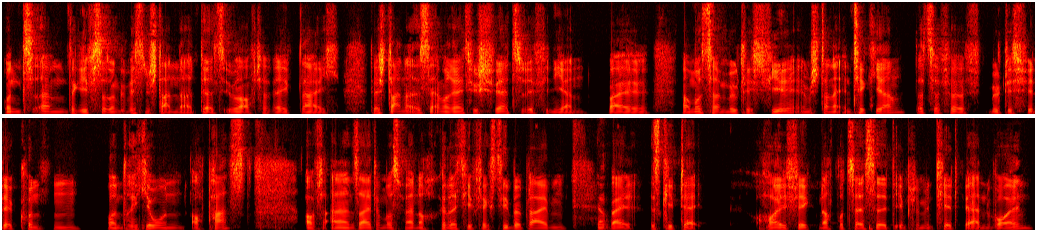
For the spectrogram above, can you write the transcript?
Und ähm, da gibt es ja so einen gewissen Standard, der ist überall auf der Welt gleich. Der Standard ist ja immer relativ schwer zu definieren, weil man muss ja möglichst viel im Standard integrieren, dass er für möglichst viele Kunden und Regionen auch passt. Auf der anderen Seite muss man ja noch relativ flexibel bleiben, ja. weil es gibt ja häufig noch Prozesse, die implementiert werden wollen,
